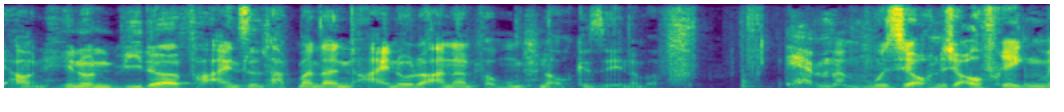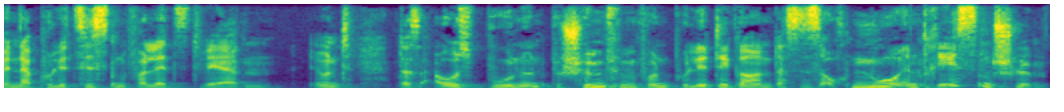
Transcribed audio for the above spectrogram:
Ja, und hin und wieder vereinzelt hat man dann einen oder anderen Vermummten auch gesehen, aber. Ja, man muss sich auch nicht aufregen, wenn da Polizisten verletzt werden. Und das Ausbuhen und Beschimpfen von Politikern, das ist auch nur in Dresden schlimm.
